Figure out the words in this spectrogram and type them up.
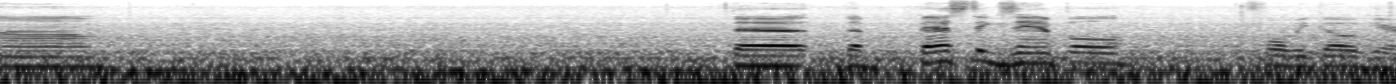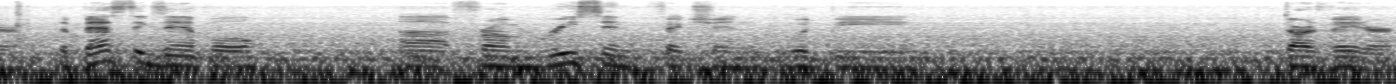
Um, the the best example before we go here, the best example uh, from recent fiction would be Darth Vader.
